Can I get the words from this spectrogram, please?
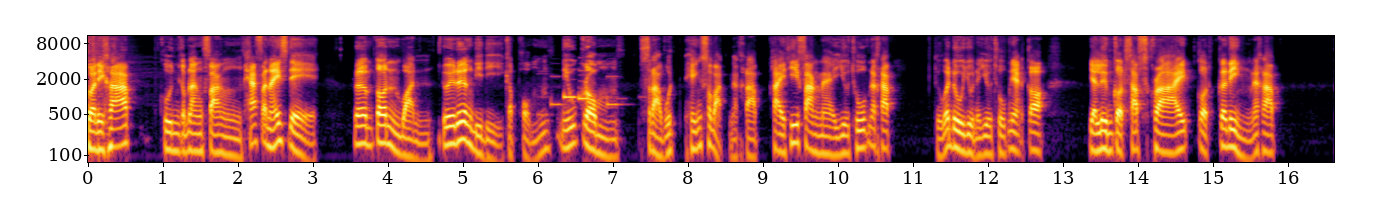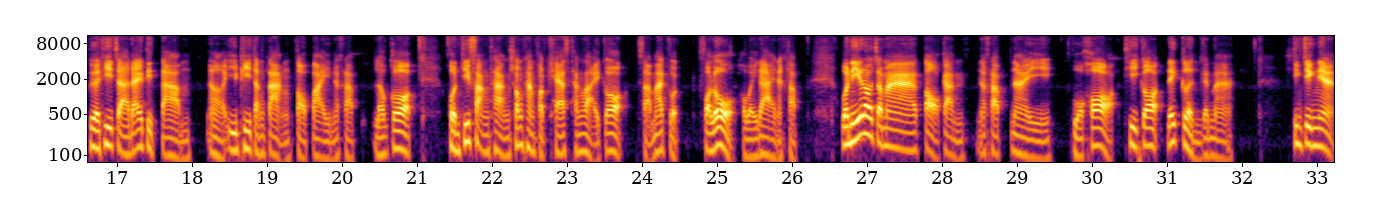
สวัสดีครับ คุณกำลังฟัง Have a nice day เริ่มต้นวันด้วยเรื่องดีๆ กับผมนิ้วกลมสราวุธเฮงสวัสด์นะครับ ใครที่ฟังใน YouTube นะครับหรือว่าดูอยู่ใน YouTube เนี่ยก็อย่าลืมกด subscribe กดกระดิ่งนะครับ เพื่อที่จะได้ติดตามเอ่อ EP ต่างๆ ต่อไปนะครับ แล้วก็คนที่ฟังทางช่องทางพอดแคสต์ทั้งหลายก็สามารถกด follow เอาไว้ได้นะครับ วันนี้เราจะมาต่อกันนะครับใน หัวข้อที่ก็ได้เกริ่นกันมา จริงๆเนี่ย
